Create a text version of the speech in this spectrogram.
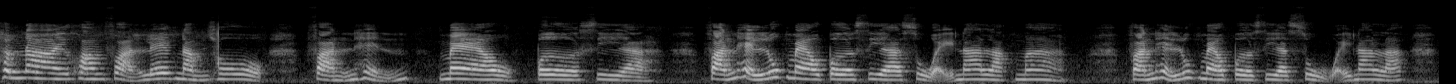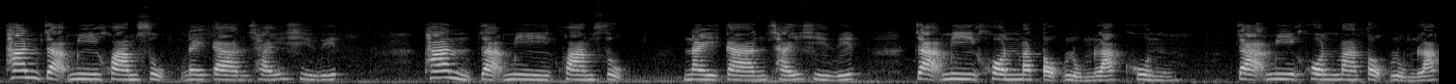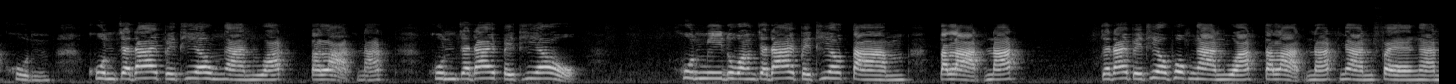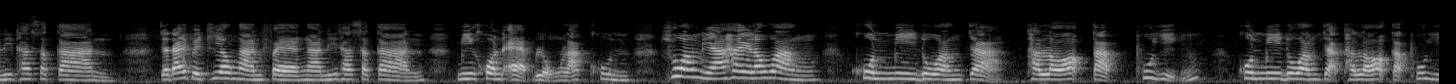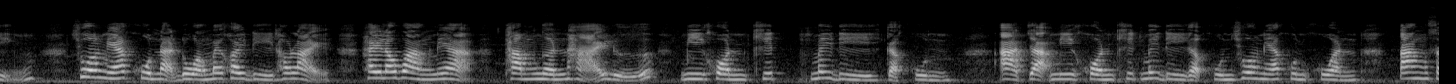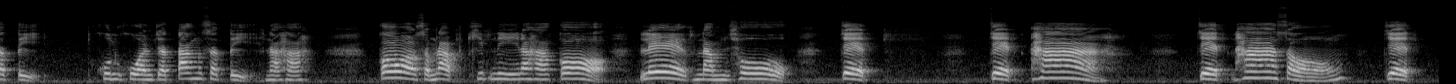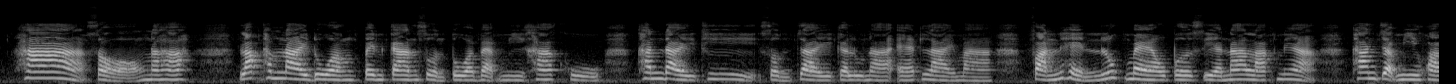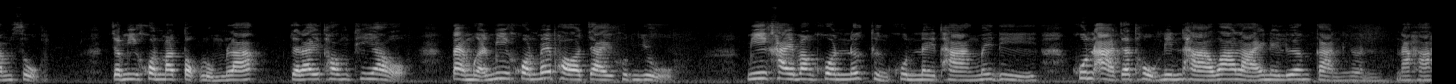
ทำนายความฝันเลขนำโชค ฝันเห็นแมวเปอร์เซีย ฝันเห็นลูกแมวเปอร์เซียสวยน่ารักมาก ฝันเห็นลูกแมวเปอร์เซียสวยน่ารัก ท่านจะมีความสุขในการใช้ชีวิต ท่านจะมีความสุขในการใช้ชีวิต จะมีคนมาตกหลุมรักคุณ จะมีคนมาตกหลุมรักคุณ คุณจะได้ไปเที่ยวงานวัดตลาดนัด คุณจะได้ไปเที่ยว คุณมีดวงจะได้ไปเที่ยวตามตลาดนัด จะได้ไปเที่ยวพวกงานวัดตลาดนัด งานแฟร์งานนิทรรศการ จะได้ไปเที่ยวงานแฟร์งานนิทรรศการ มีคนแอบหลงรักคุณ ช่วงเนี้ยให้ระวัง คุณมีดวงจะทะเลาะกับผู้หญิง คุณมีดวงจะทะเลาะกับผู้หญิง ช่วงนี้คุณอะดวงไม่ค่อยดีเท่าไหร่ ให้ระวังเนี่ยทำเงินหายหรือมีคนคิดไม่ดีกับคุณ อาจจะมีคนคิดไม่ดีกับคุณช่วงนี้คุณควรตั้งสติ คุณควรจะตั้งสตินะคะ ก็สำหรับคลิปนี้นะคะก็เลขนำโชคเจ็ดเจ็ดห้า เจ็ดห้าสองเจ็ดห้าสองนะคะรับทำนายดวงเป็นการส่วนตัวแบบมีค่าครู ท่านใดที่สนใจกรุณาแอดไลน์มา ฝันเห็นลูกแมวเปอร์เซียน่ารักเนี่ย ท่านจะมีความสุข จะมีคนมาตกหลุมรัก จะได้ท่องเที่ยว แต่เหมือนมีคนไม่พอใจคุณอยู่ มีใครบางคนนึกถึงคุณในทางไม่ดี คุณอาจจะถูกนินทาว่าร้ายในเรื่องการเงินนะคะ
